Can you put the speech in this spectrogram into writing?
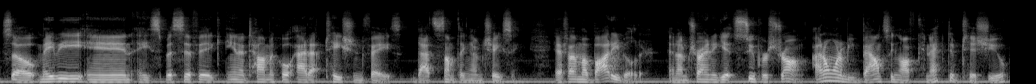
So maybe in a specific anatomical adaptation phase, that's something I'm chasing. If I'm a bodybuilder and I'm trying to get super strong, I don't want to be bouncing off connective tissue.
